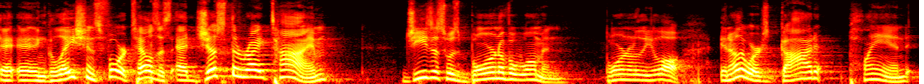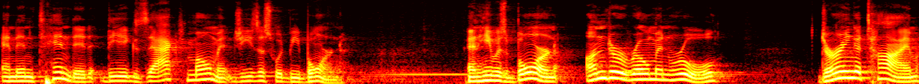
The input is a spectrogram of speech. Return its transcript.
and Galatians 4 tells us at just the right time, Jesus was born of a woman, born under the law. In other words, God planned and intended the exact moment Jesus would be born. And he was born under Roman rule during a time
